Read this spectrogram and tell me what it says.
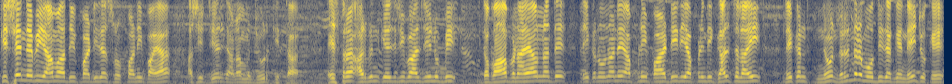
ਕਿਸੇ ਨੇ ਵੀ ਆਮ ਆਦਮੀ ਪਾਰਟੀ ਦਾ ਸਰੋਪਾ ਨਹੀਂ ਪਾਇਆ। ਅਸੀਂ ਜੇਲ੍ਹ ਜਾਣਾ ਮਨਜ਼ੂਰ ਕੀਤਾ। ਇਸ ਤਰ੍ਹਾਂ ਅਰਵਿੰਦ ਕੇਜਰੀਵਾਲ ਜੀ ਨੂੰ ਵੀ ਦਬਾਅ ਬਣਾਇਆ ਉਹਨਾਂ ਤੇ, ਲੇਕਿਨ ਉਹਨਾਂ ਨੇ ਆਪਣੀ ਪਾਰਟੀ ਦੀ, ਆਪਣੀ ਦੀ ਗੱਲ ਚਲਾਈ, ਲੇਕਿਨ ਨ- ਨਰਿੰਦਰ ਮੋਦੀ ਦੇ ਅੱਗੇ ਨਹੀਂ ਝੁਕੇ।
